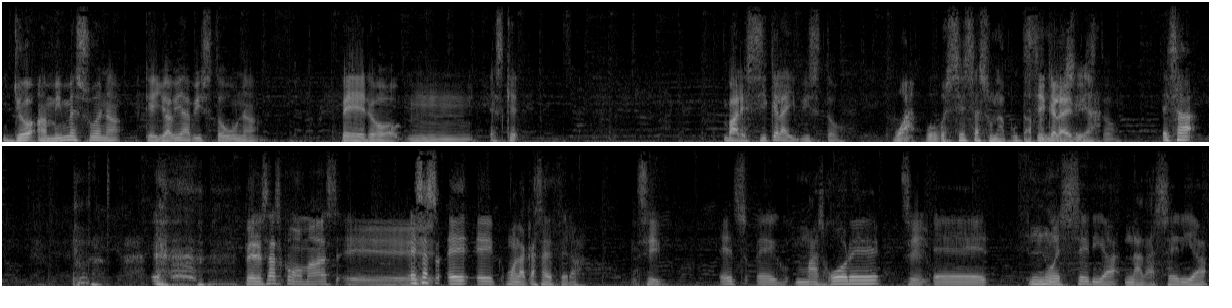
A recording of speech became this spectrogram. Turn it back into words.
yo a mí me suena que yo había visto una, pero mm, es que vale, sí que la he visto, Buah, pues esa es una puta sí que la he visto, Esa, pero esa es como más, eh, esa es eh, eh, como la casa de cera. sí, Es eh, más gore, sí, no es seria, nada seria,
